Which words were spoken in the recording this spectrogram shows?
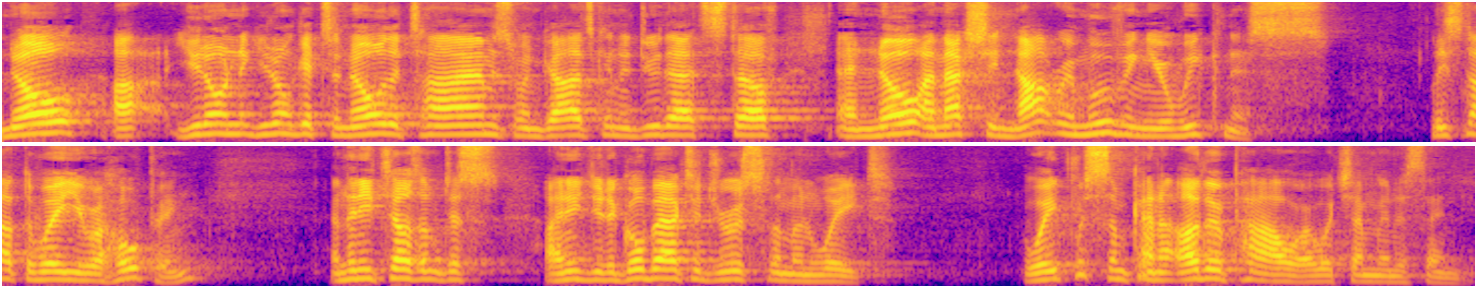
no, uh, you, don't, you don't get to know the times when God's going to do that stuff. And no, I'm actually not removing your weakness, at least not the way you were hoping. And then he tells them, just, I need you to go back to Jerusalem and wait. Wait for some kind of other power, which I'm going to send you.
